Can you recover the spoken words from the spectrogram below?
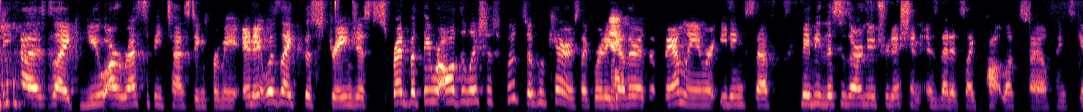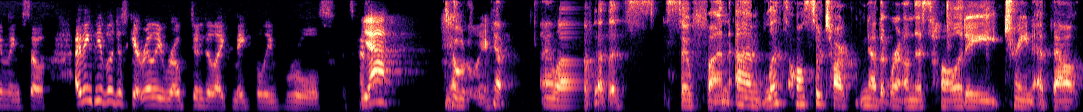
because like you are recipe testing for me. And it was like the strangest spread, but they were all delicious food, So who cares? Like we're together yeah. as a family and we're eating stuff. Maybe this is our new tradition is that it's like potluck style Thanksgiving. So I think people just get really roped into like make believe rules. It's kind yeah, of totally. Yep. I love that. That's so fun. Um, let's also talk now that we're on this holiday train about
